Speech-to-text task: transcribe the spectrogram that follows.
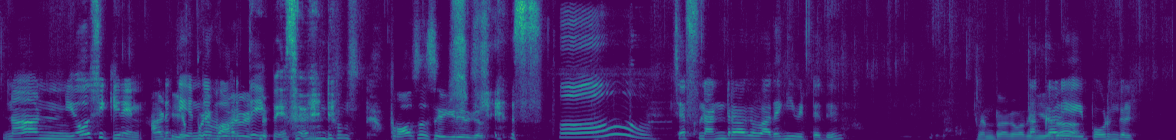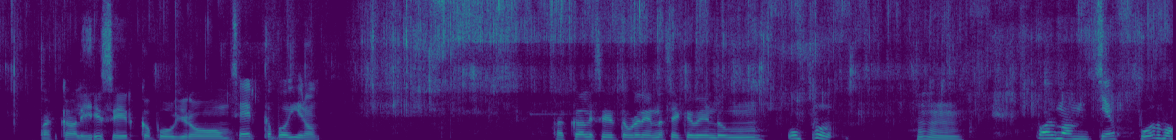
நான் யோசிக்கிறேன். அடுத்து எந்த வேண்டும்? பேச வேண்டும்? ப்ராசஸ் செய்கிறீர்கள். ஓ. செஃப் நன்றாக வதங்கி விட்டது நன்றாக வதங்கியதா? தக்காளியை போடுங்கள். தக்காளியை சேர்க்க போகிறோம். சேர்க்க போகிறோம். தக்காளி சேர்த்தவுடன் என்ன சேர்க்க வேண்டும்? உப்பு. ம், போதுமாம் செஃப். போதுமா?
